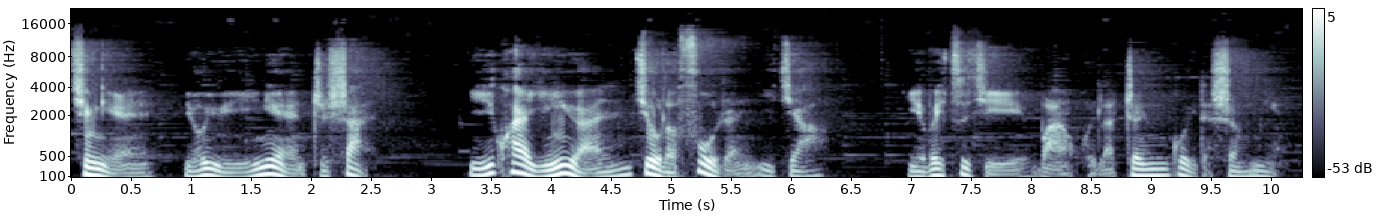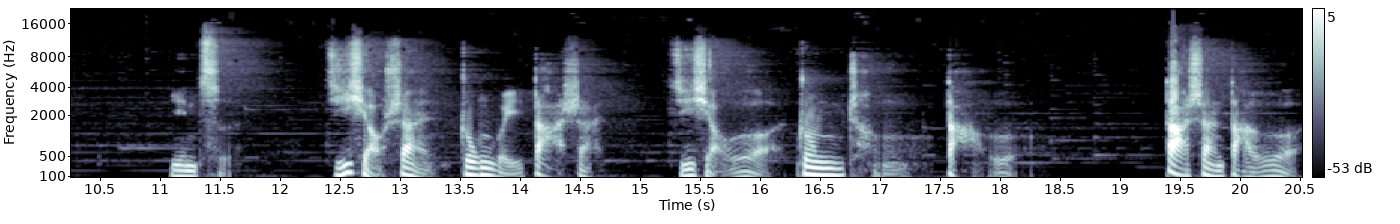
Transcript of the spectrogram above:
青年由于一念之善。一块银元救了富人一家，也为自己挽回了珍贵的生命。因此，积小善终为大善，极小恶终成大恶。大善大恶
